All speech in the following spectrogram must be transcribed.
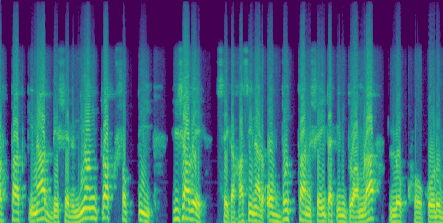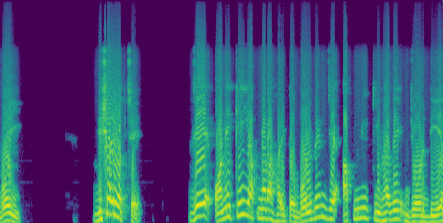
অর্থাৎ কিনা দেশের নিয়ন্ত্রক শক্তি হিসাবে শেখ হাসিনার অভ্যুত্থান সেইটা কিন্তু আমরা লক্ষ্য করবই। বিষয় হচ্ছে যে অনেকেই আপনারা হয়তো বলবেন যে, আপনি কীভাবে জোর দিয়ে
